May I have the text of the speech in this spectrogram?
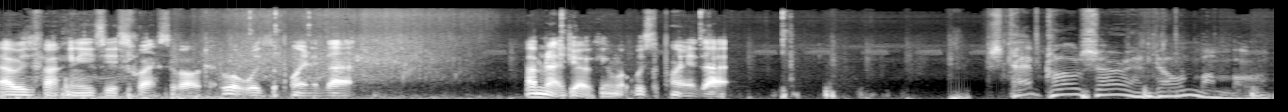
That was the fucking easiest quest of all time. What was the point of that? I'm not joking, what was the point of that? Step closer and don't mumble.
